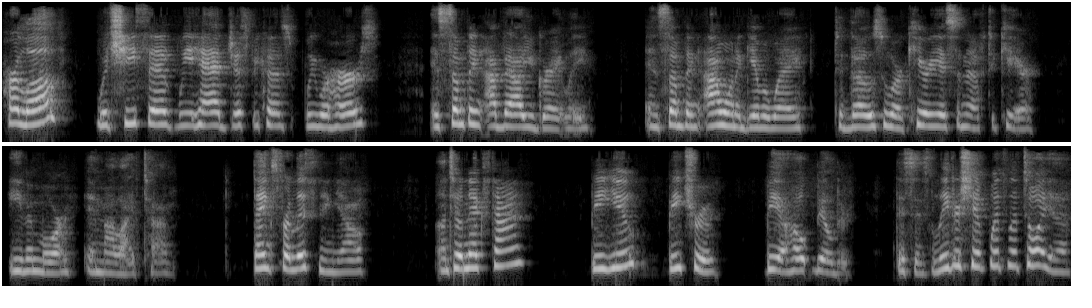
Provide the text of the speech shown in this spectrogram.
Her love, which she said we had just because we were hers, is something I value greatly and something I want to give away to those who are curious enough to care even more in my lifetime. Thanks for listening, y'all. Until next time, be you, be true, be a hope builder. This is Leadership with Latoya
